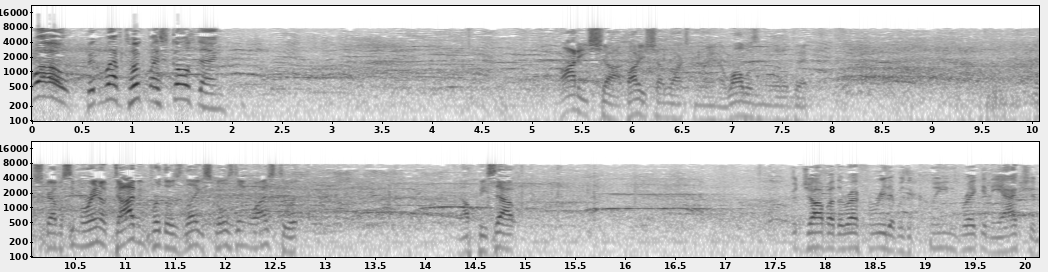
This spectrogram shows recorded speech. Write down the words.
Whoa! Big left hook by Scolesdang. Body shot. Body shot rocks Moreno. Wobbles him a little bit. Good scrabble. See Moreno diving for those legs. Scolesdang wise to it. Mouthpiece out. Good job by the referee. That was a clean break in the action.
